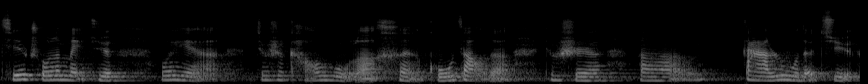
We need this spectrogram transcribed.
其实除了美剧，我也就是考古了很古早的，就是呃大陆的剧，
